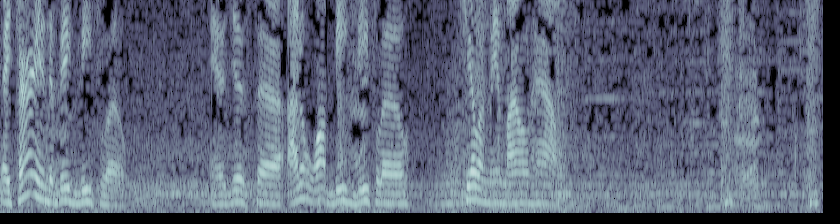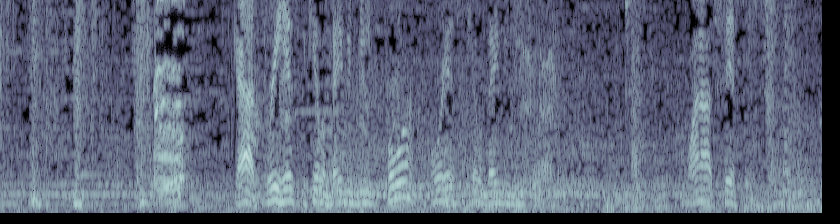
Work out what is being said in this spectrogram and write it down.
They turn into big beefalo. And just, uh, I don't want big beefalo killing me in my own house. God, three hits to kill a baby beef. Four? Four hits to kill a baby beefalo. Why not 50?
